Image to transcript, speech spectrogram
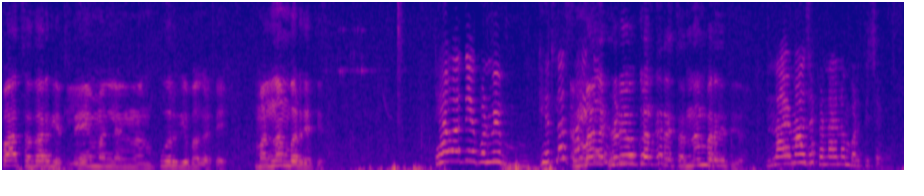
पाच हजार घेतले म्हणले पोरगी बघा ते. मला नंबर देते. ठेवा ते पण मी घेतलाच नाही मला व्हिडिओ कॉल करायचा नंबर देते. नाही माझ्याकडे नाही नंबर तिच्याकडे.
